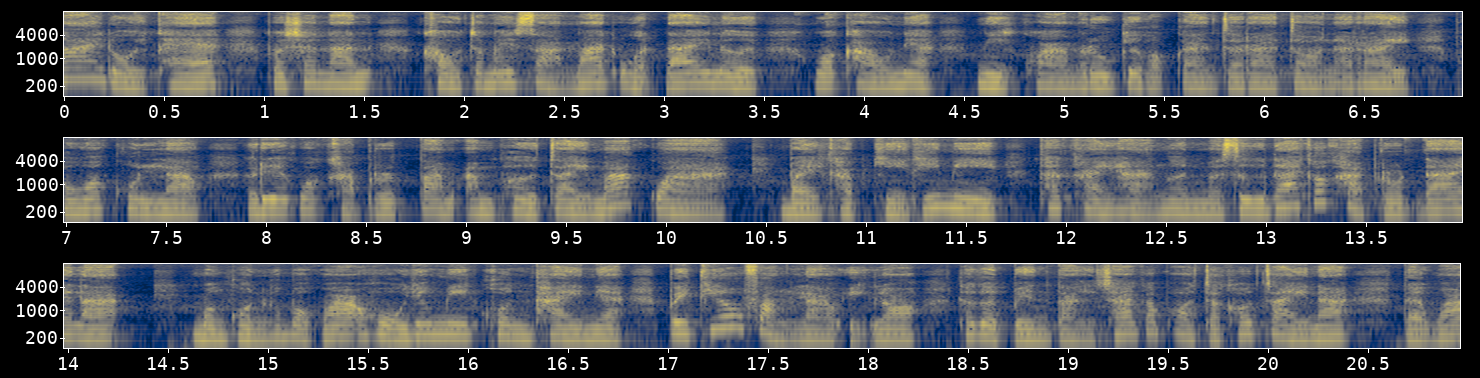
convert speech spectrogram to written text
ง่ายโดยแท้ เพราะฉะนั้นเขาจะไม่สามารถอวดได้เลย ว่าเขาเนี่ยมีความรู้เกี่ยวกับการจราจรอะไร เพราะว่าคนลาวเรียกว่าขับรถตามอำเภอใจมากกว่า ใบขับขี่ที่มี ถ้าใครหาเงินมาซื้อได้ก็ขับรถได้ละบางคนก็บอกว่าโอ้โหยังมีคนไทยเนี่ยไปเที่ยวฝั่งลาวอีกเหรอถ้าเกิดเป็นต่างชาติก็พอจะเข้าใจนะ แต่ว่า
